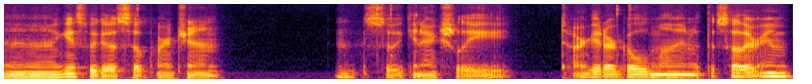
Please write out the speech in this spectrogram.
Uh, I guess we go Silk Merchant. So we can actually target our gold mine with this other imp.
